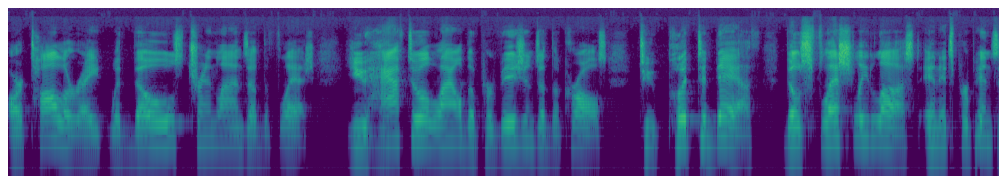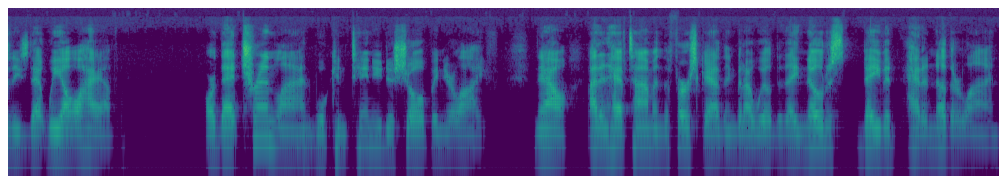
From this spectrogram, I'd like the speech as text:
or tolerate with those trend lines of the flesh. You have to allow the provisions of the cross to put to death those fleshly lusts and its propensities that we all have. Or that trend line will continue to show up in your life. Now, I didn't have time in the first gathering, but I will today. Notice David had another line,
